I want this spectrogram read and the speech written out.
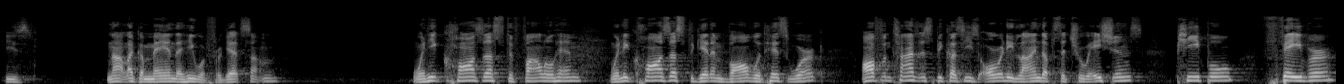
He's not like a man that he would forget something. When he calls us to follow him, when he calls us to get involved with his work, oftentimes it's because he's already lined up situations, people, favor,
